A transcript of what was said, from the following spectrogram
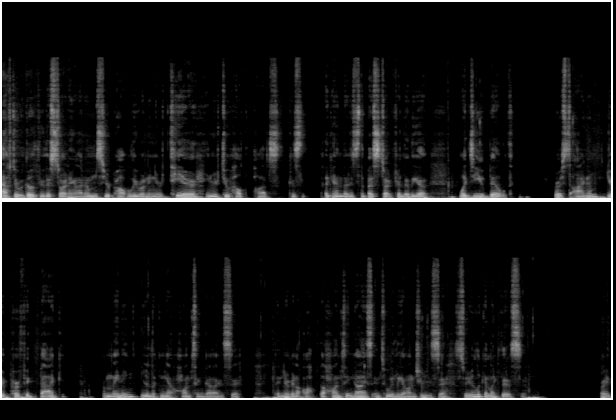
after we go through the starting items, you're probably running your Tear and your two health pots, because again, that is the best start for Lillia. What do you build? First item, your perfect bag from laning, you're looking at Haunting Guise. Then you're going to opt the Haunting Guise into a Liandry's. So you're looking like this. Right?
